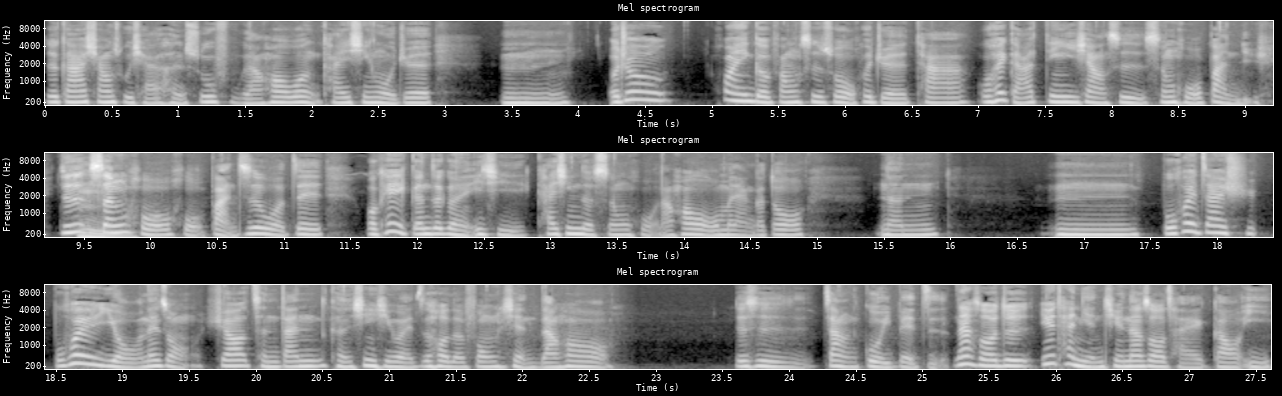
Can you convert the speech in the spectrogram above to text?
就是跟他相处起来很舒服，然后我很开心，我觉得嗯，我就。换一个方式说，我会觉得他，我会给他定义像是生活伴侣，就是生活伙伴，就是我这我可以跟这个人一起开心的生活，然后我们两个都能，嗯，不会再需不会有那种需要承担可能性行为之后的风险，然后就是这样过一辈子。那时候就是因为太年轻，那时候才高一，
